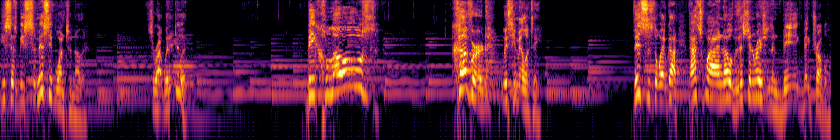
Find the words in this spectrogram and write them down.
He says, be submissive one to another. It's the right way to do it. be clothed, covered with humility. This is the way of God. That's why I know that this generation is in big, big trouble.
